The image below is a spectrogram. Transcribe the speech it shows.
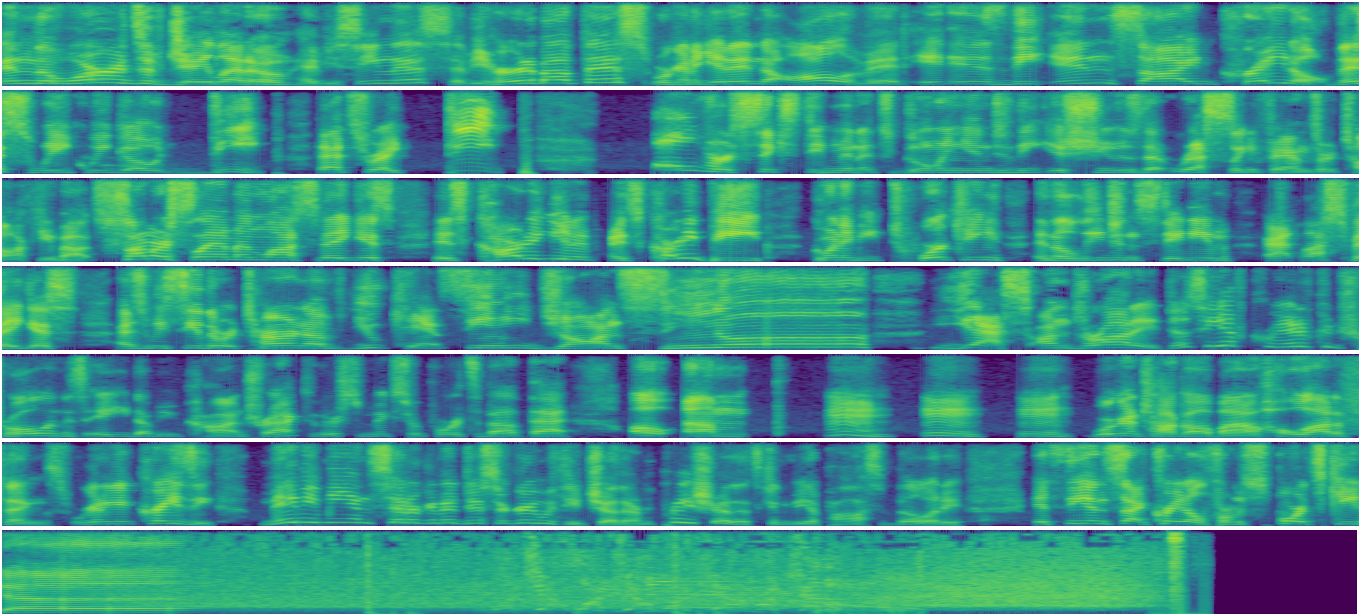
In the words of Jay Leto, have you seen this? Have you heard about this? We're going to get into all of it. It is the Inside Cradle. This week we go deep. That's right, deep over 60 minutes going into the issues that wrestling fans are talking about. SummerSlam in Las Vegas. Is Cardi, is Cardi B going to be twerking in Allegiant Stadium at Las Vegas as we see the return of You Can't See Me, John Cena? Yes. Andrade, does he have creative control in his AEW contract? There's some mixed reports about that. Oh, um, Mm, mm, mm. We're going to talk all about a whole lot of things. We're going to get crazy. Maybe me and Sid are going to disagree with each other. I'm pretty sure that's going to be a possibility. It's the Inside Cradle from Sportskeeda. Watch out, watch out, watch out, watch out.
